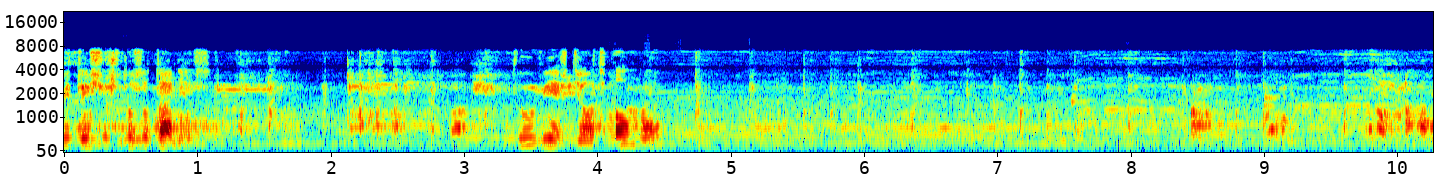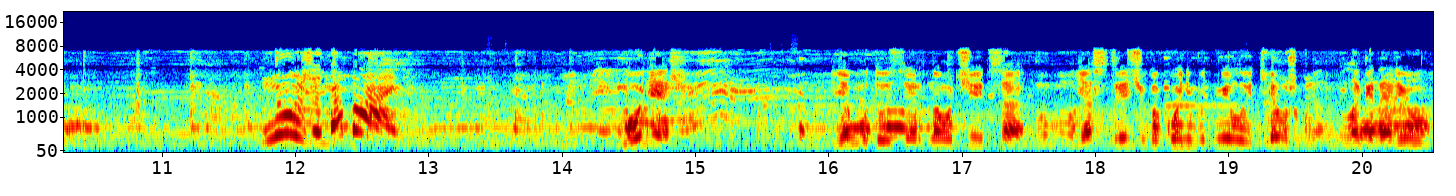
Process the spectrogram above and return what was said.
Это еще что за танец? Ты умеешь делать волну? Ну же, давай! Будешь? Я буду усердно учиться. Я встречу какую-нибудь милую девушку. Благодарю.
